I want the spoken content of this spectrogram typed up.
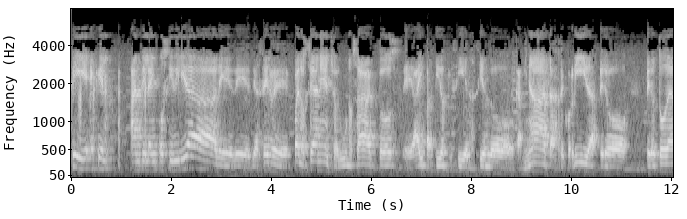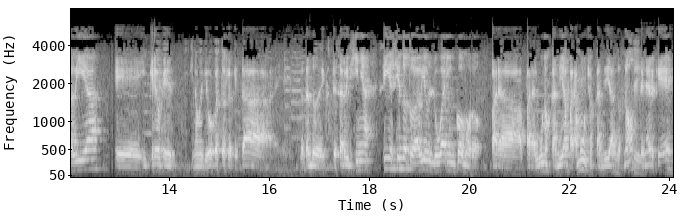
sí, es que ante la imposibilidad de, de, hacer, eh, bueno, se han hecho algunos actos, eh, hay partidos que siguen haciendo caminatas, recorridas, pero, pero todavía, eh, y creo que si no me equivoco, esto es lo que está eh, tratando de expresar Virginia, sigue siendo todavía un lugar incómodo para, para algunos candidatos, para muchos candidatos, ¿no? Tener que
